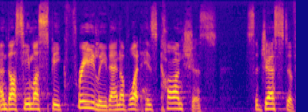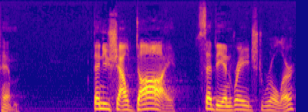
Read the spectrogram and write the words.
And thus he must speak freely then of what his conscience suggests of him. Then you shall die, said the enraged ruler.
